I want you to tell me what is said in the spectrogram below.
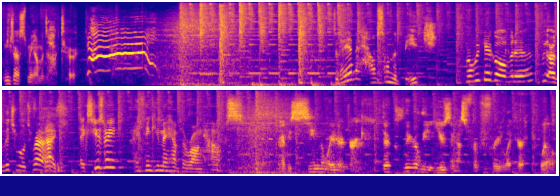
You trust me, I'm a doctor. Do they have a house on the beach? Bro, we can't go over there. We are literal trash. Guys, excuse me? I think you may have the wrong house. Have you seen the way they're drinking? They're clearly using us for free liquor. Will,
